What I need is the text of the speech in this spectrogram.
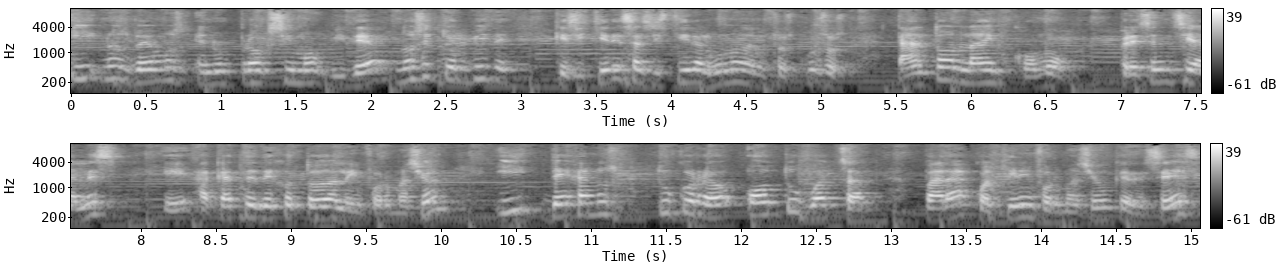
y nos vemos en un próximo video. No se te olvide que si quieres asistir a alguno de nuestros cursos, tanto online como presenciales, eh, acá te dejo toda la información y déjanos tu correo o tu WhatsApp para cualquier información que desees.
